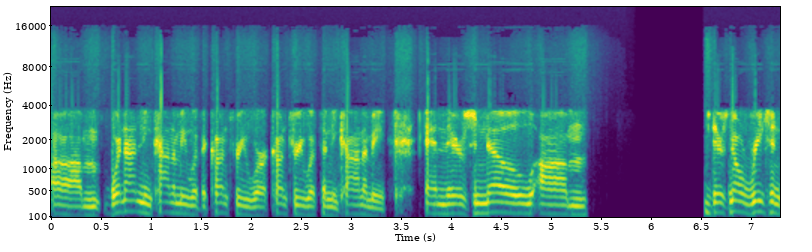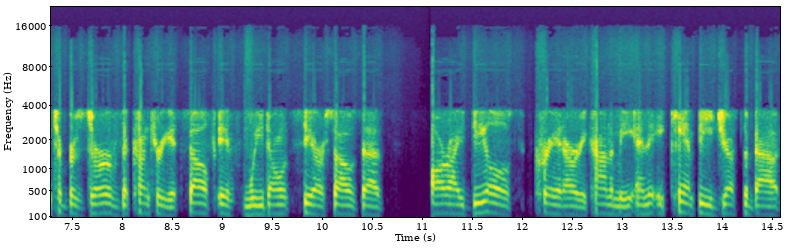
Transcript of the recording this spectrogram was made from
um, we're not an economy with a country we're a country with an economy and there's no um, there's no reason to preserve the country itself if we don't see ourselves as our ideals create our economy, and it can't be just about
